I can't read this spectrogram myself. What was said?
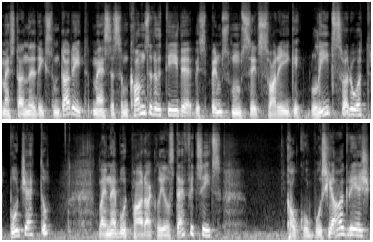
mēs tā nedrīkstam darīt. Mēs esam konservatīvie. Vispirms mums ir svarīgi līdzsvarot budžetu, lai nebūtu pārāk liels deficīts kaut ko būs jāgriež,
